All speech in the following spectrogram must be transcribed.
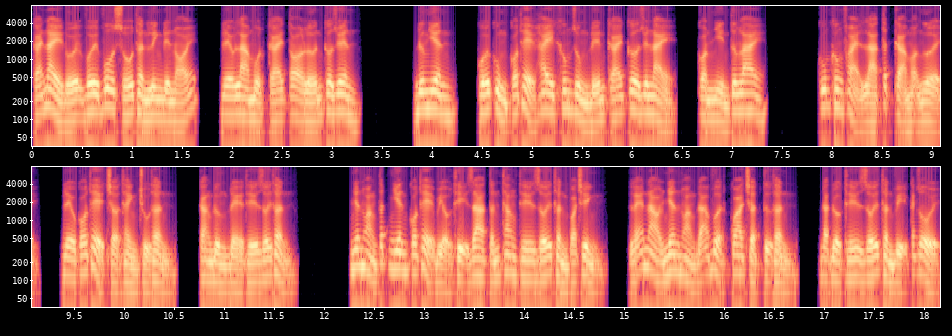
Cái này đối với vô số thần linh đến nói, đều là một cái to lớn cơ duyên. Đương nhiên, cuối cùng có thể hay không dùng đến cái cơ duyên này, còn nhìn tương lai cũng không phải là tất cả mọi người đều có thể trở thành chủ thần, càng đừng để thế giới thần. Nhân hoàng tất nhiên có thể biểu thị ra tấn thăng thế giới thần quá trình, lẽ nào nhân hoàng đã vượt qua trật tự thần, đạt được thế giới thần vị cách rồi?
